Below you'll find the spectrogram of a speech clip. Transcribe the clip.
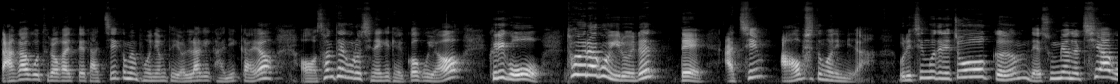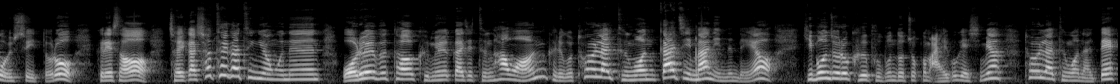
나가고 들어갈 때 다 찍으면 본인한테 연락이 가니까요. 어, 선택으로 진행이 될 거고요. 그리고 토요일하고 일요일은 네 아침 9시 등원입니다 우리 친구들이 조금 네, 숙면을 취하고 올 수 있도록 그래서 저희가 셔틀 같은 경우는 월요일부터 금요일까지 등하원 그리고 토요일날 등원까지만 있는데요. 기본적으로 그 부분도 조금 알고 계시면 토요일날 등원할 때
